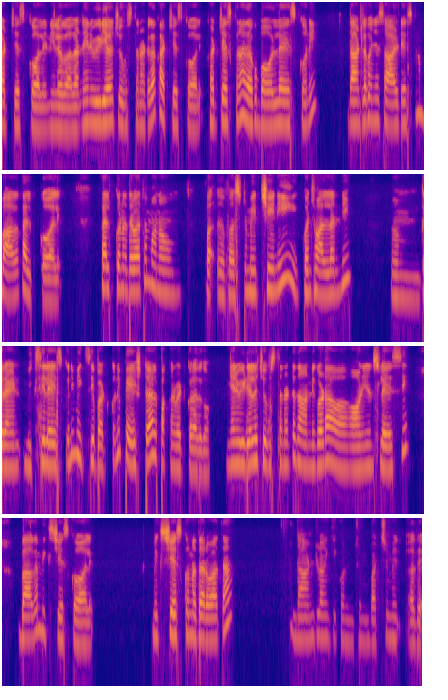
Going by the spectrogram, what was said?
కట్ చేసుకోవాలి. నిలువగాల నేను వీడియోలో చూపిస్తున్నట్టుగా కట్ చేసుకోవాలి. కట్ చేసుకుని అది ఒక బౌల్లో వేసుకొని దాంట్లో కొంచెం సాల్ట్ వేసుకుని బాగా కలుపుకోవాలి. కలుపుకున్న తర్వాత మనం ఫస్ట్ మిర్చిని కొంచెం అల్లాన్ని గ్రైండ్ మిక్సీలో వేసుకుని మిక్సీ పట్టుకుని పేస్ట్ పక్కన పెట్టుకోవాలి. అదిగో నేను వీడియోలో చూపిస్తున్నట్టు దాన్ని కూడా ఆనియన్స్లో వేసి బాగా మిక్స్ చేసుకోవాలి. మిక్స్ చేసుకున్న తర్వాత దాంట్లోనికి కొంచెం పచ్చిమి అదే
